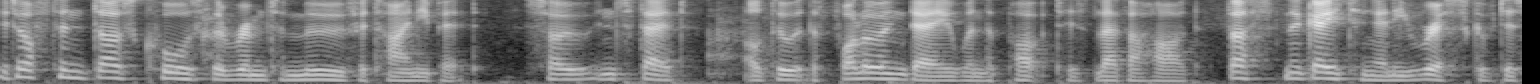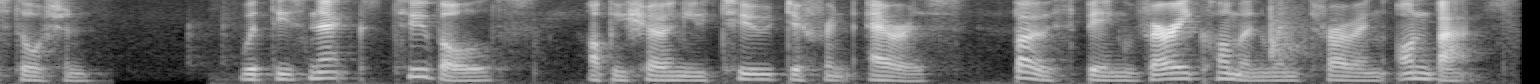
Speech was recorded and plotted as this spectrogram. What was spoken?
it often does cause the rim to move a tiny bit, so instead, I'll do it the following day when the pot is leather hard, thus negating any risk of distortion. With these next two bowls, I'll be showing you two different errors, both being very common when throwing on bats,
